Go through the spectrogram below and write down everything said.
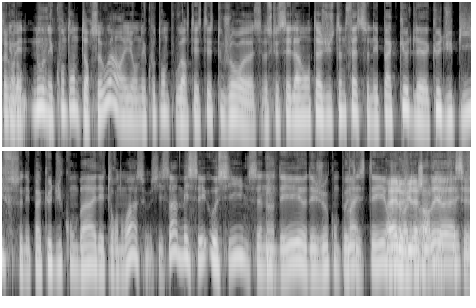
très Eh ben, nous, on est content de te recevoir hein, et on est content de pouvoir tester toujours. euh, c'est parce que c'est l'avantage du Stunfest. Ce n'est pas que, de la- que du pif, ce n'est pas que du combat et des tournois, c'est aussi ça, mais c'est aussi une scène indé, euh, des jeux qu'on peut Ouais. tester. Ouais, le village indé, ouais, c'est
